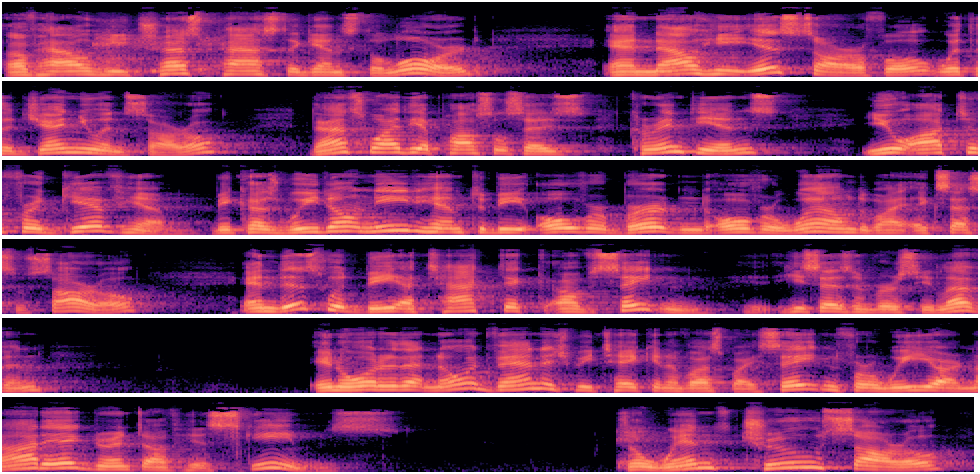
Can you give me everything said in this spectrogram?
of how he trespassed against the Lord, and now he is sorrowful with a genuine sorrow. That's why the apostle says, Corinthians, you ought to forgive him because we don't need him to be overburdened, overwhelmed by excessive sorrow. And this would be a tactic of Satan. He says in verse 11, in order that no advantage be taken of us by Satan, for we are not ignorant of his schemes. So when true sorrow,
